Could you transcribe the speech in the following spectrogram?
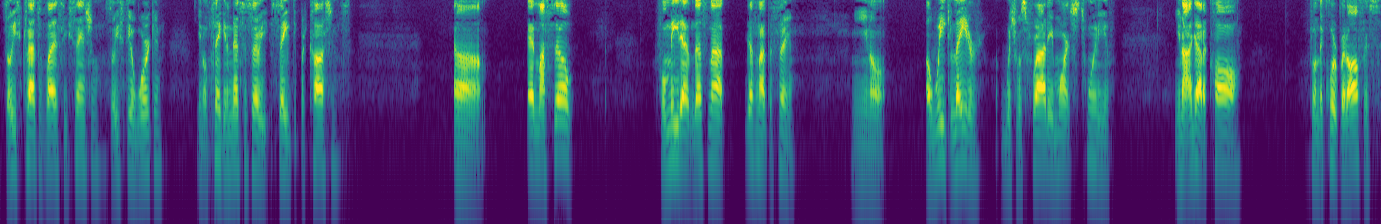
so he's classified as essential. So he's still working, you know, taking the necessary safety precautions. Um, and myself, for me, that that's not that's not the same. You know, a week later, which was Friday, March 20th, you know, I got a call from the corporate office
